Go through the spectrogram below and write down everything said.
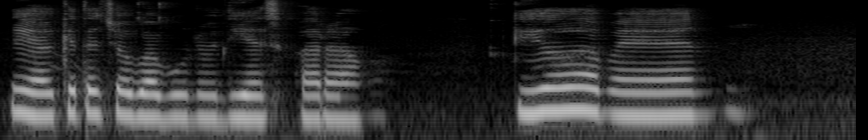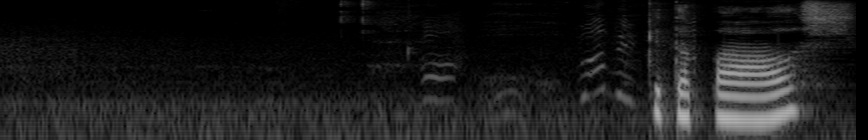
Ya kita coba bunuh dia sekarang. Gila men. Kita pause.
